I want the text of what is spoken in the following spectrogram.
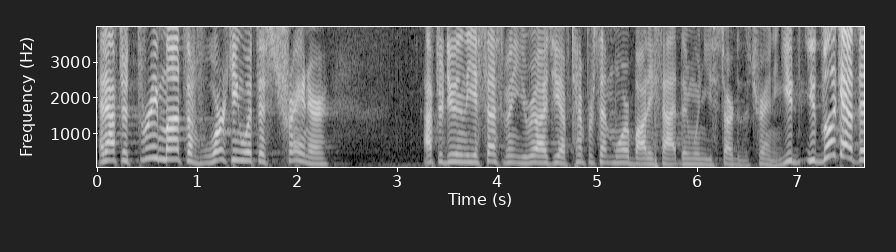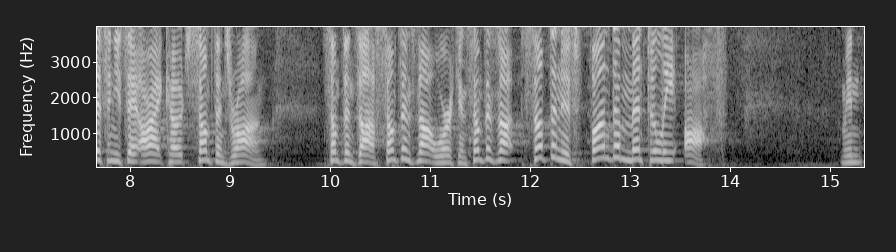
And after three months of working with this trainer, after doing the assessment, you realize you have 10% more body fat than when you started the training. You'd, you'd look at this and you'd say, All right, coach, something's wrong. Something's off. Something's not working. Something's not, something is fundamentally off. I mean,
